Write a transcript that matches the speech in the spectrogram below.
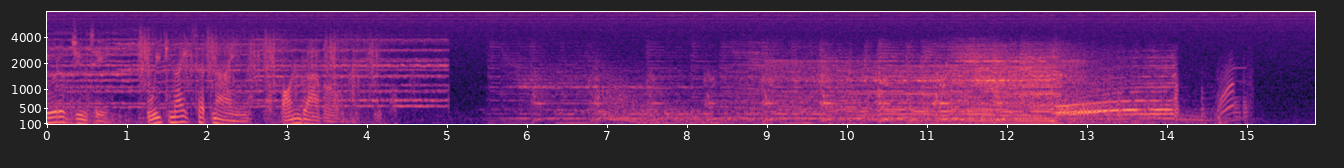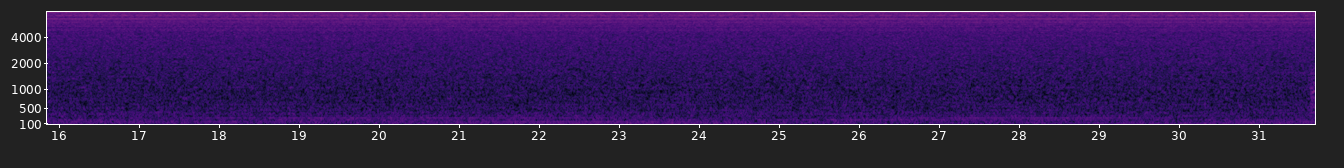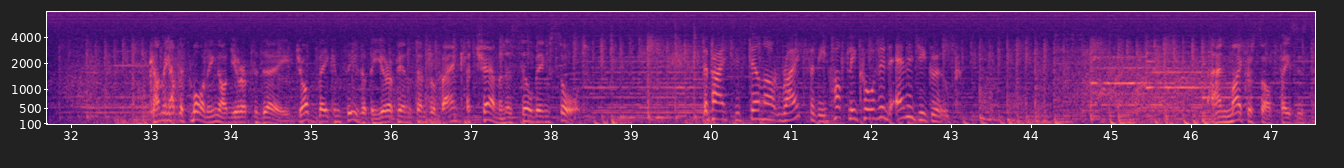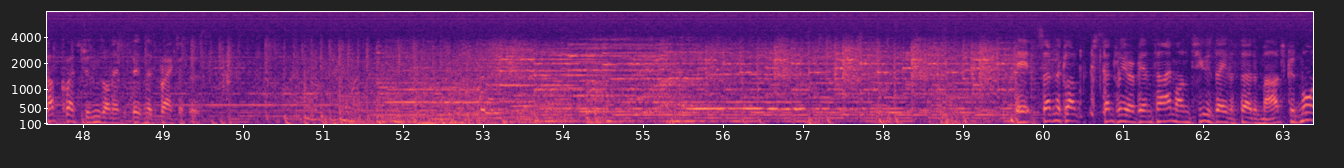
Tour of Duty, weeknights at 9 on Bravo. Coming up this morning on Europe Today, job vacancies at the European Central Bank, a chairman is still being sought. The price is still not right for the hotly courted energy group. And Microsoft faces tough questions on its business practices. It's 7 o'clock Central European Time on Tuesday, the 3rd of March. Good morning.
